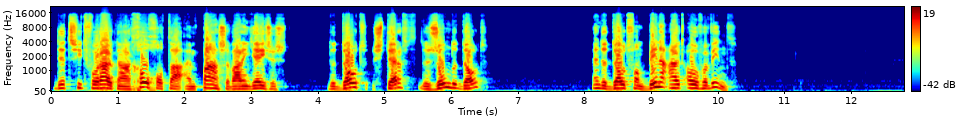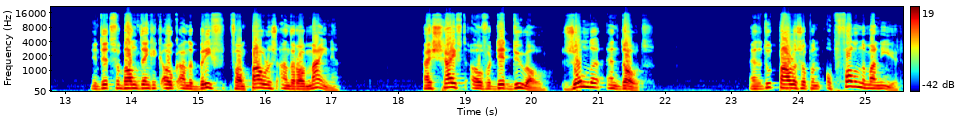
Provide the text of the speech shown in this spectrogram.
Dit ziet vooruit naar Golgotha en Pasen, waarin Jezus de dood sterft, de zonde dood, en de dood van binnenuit overwint. In dit verband denk ik ook aan de brief van Paulus aan de Romeinen. Hij schrijft over dit duo, zonde en dood. En dat doet Paulus op een opvallende manier.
